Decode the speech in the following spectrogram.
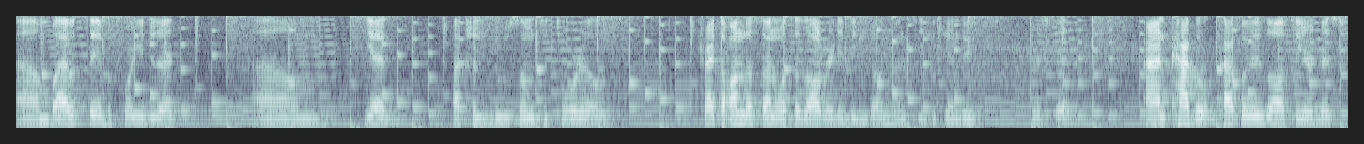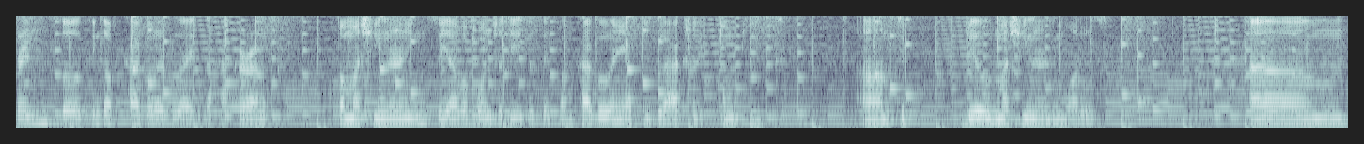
Um, but I would say before you do that, um, yeah, actually do some tutorials try to understand what has already been done and see if you can do it yourself and kaggle kaggle is also your best friend so think of kaggle as like the hacker rank for machine learning so you have a bunch of data sets on kaggle and you have people that actually compete um, to build machine learning models. Um,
